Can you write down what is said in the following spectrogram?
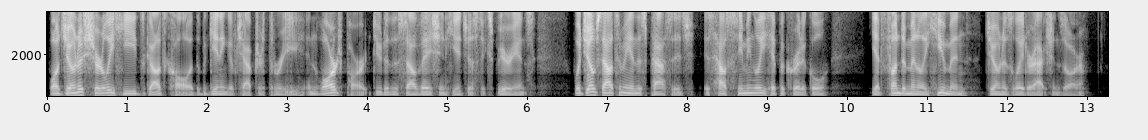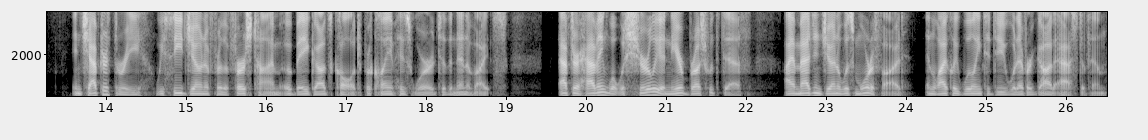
While Jonah surely heeds God's call at the beginning of chapter 3, in large part due to the salvation he had just experienced, what jumps out to me in this passage is how seemingly hypocritical, yet fundamentally human, Jonah's later actions are. In chapter 3, we see Jonah for the first time obey God's call to proclaim his word to the Ninevites. After having what was surely a near brush with death, I imagine Jonah was mortified and likely willing to do whatever God asked of him.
